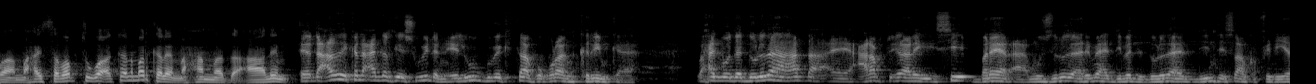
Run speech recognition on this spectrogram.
Waa maxay sababtu? Waa kan mar kale maxamed caalim. Dhacdadii ka dhacay dalka sweden ee lagu gubay kitaabka qur'aanka kariimka ah. Waxaad moodaa dowladaha hadda carabtu inaanay si bareer ah wasiirada arrimaha dibadda dowladaha diinta islaamka fidiya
